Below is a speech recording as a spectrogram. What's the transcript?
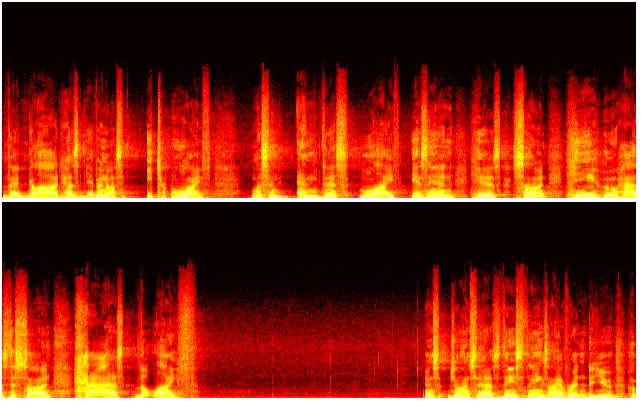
that God has given us eternal life listen and this life is in his son he who has the son has the life And John says, These things I have written to you who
